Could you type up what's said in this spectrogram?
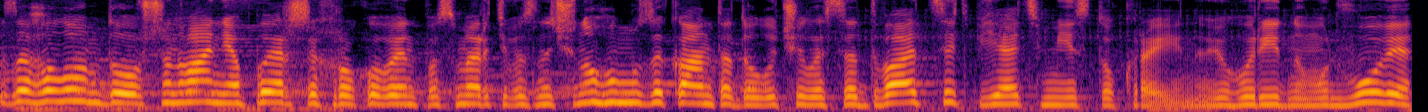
Загалом до вшанування перших роковин по смерті визначного музиканта долучилися 25 міст України. У його рідному Львові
